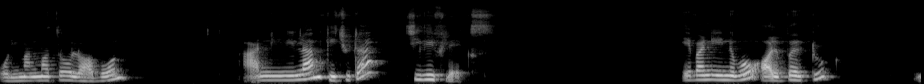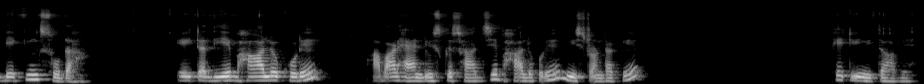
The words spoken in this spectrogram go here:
পরিমাণ মতো লবণ, আর নিয়ে নিলাম কিছুটা চিলি ফ্লেক্স। এবার নিয়ে নেব অল্প একটু বেকিং সোডা। এইটা দিয়ে ভালো করে আবার হ্যান্ড উইস্কের সাহায্যে ভালো করে মিশ্রণটাকে ফেটিয়ে নিতে হবে।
